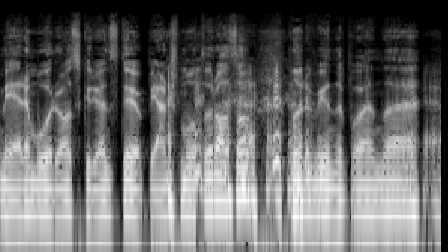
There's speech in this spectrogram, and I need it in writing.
mer moro å skru en støpejernsmotor, altså. Når du begynner på en, eh,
